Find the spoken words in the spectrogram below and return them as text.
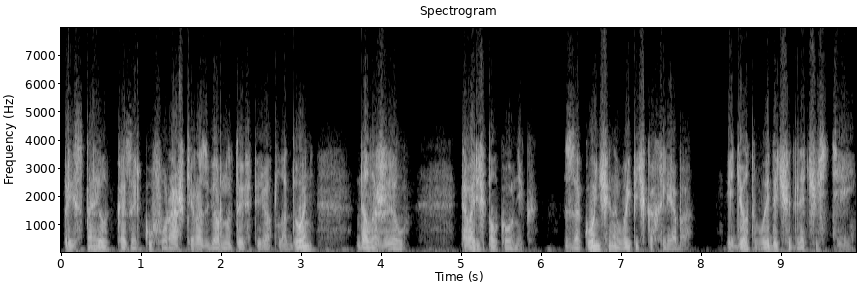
приставил к козырьку фуражки развернутую вперед ладонь, доложил. «Товарищ полковник, закончена выпечка хлеба. Идет выдача для частей.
